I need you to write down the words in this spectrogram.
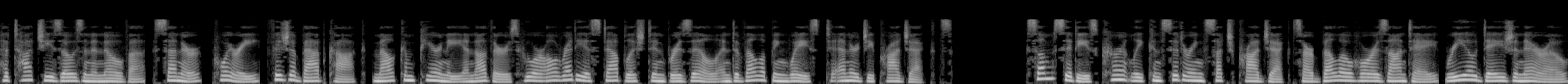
Hitachi Zosen Inova, Sener, Pöyry, Fisia Babcock, Malcolm Pirnie and others who are already established in Brazil and developing waste-to-energy projects. Some cities currently considering such projects are Belo Horizonte, Rio de Janeiro,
